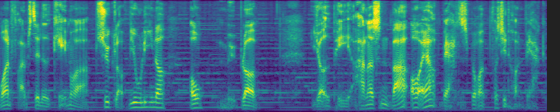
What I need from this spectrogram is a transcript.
hvor han fremstillede kameraer, cykler, violiner og møbler. J.P. Andersen var og er verdensberømt for sit håndværk.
